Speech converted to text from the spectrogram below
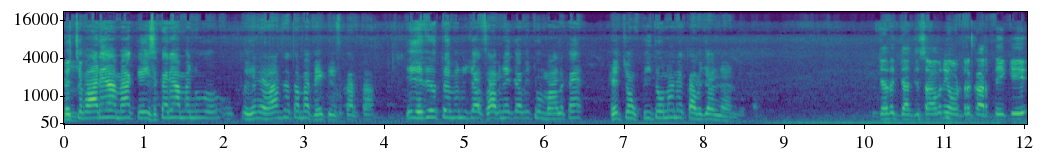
ਵਿੱਚ ਵਾੜਿਆ ਮੈਂ ਕੇਸ ਕਰਿਆ ਮੈਨੂੰ ਉਹ- ਕਿਸੇ ਨੇ ਦਿੱਤਾ ਮੈਂ ਫੇਰ ਕੇਸ ਕਰਤਾ। ਤੇ ਇਹਦੇ ਉੱਤੇ ਮੈਨੂੰ ਜੱਜ ਸਾਹਿਬ ਨੇ ਕਿਹਾ ਵੀ ਤੂੰ ਮਾਲਕ ਹੈ ਫਿਰ ਚੌਂਕੀ ਤੋਂ ਉਹਨਾਂ ਨੇ ਕਬਜ਼ਾ ਲੈਣ ਦਿੱਤਾ। ਜਦ ਜੱਜ ਸਾਹਿਬ ਨੇ ਆਰਡਰ ਕਰਤੇ ਕਿ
